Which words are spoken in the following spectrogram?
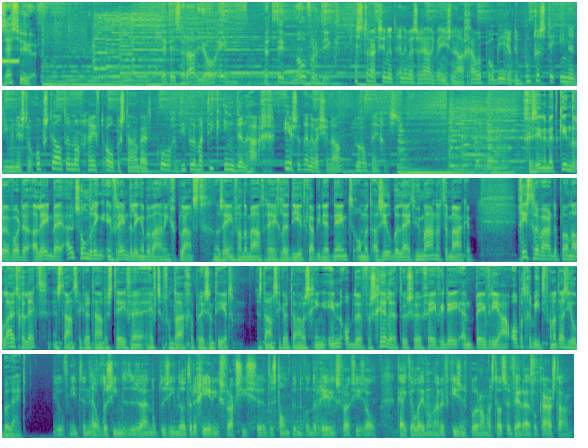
6 uur. Dit is Radio 1 met Tim Overdijk. straks in het NOS Radio 1 Journaal gaan we proberen de boetes te innen... die minister Opstelt en nog heeft openstaan bij het koor Diplomatiek in Den Haag. Eerst het NOS Journaal, door Rob Negens. Gezinnen met kinderen worden alleen bij uitzondering in vreemdelingenbewaring geplaatst. Dat is een van de maatregelen die het kabinet neemt om het asielbeleid humaner te maken. Gisteren waren de plannen al uitgelekt en staatssecretaris Steven heeft ze vandaag gepresenteerd. De staatssecretaris ging in op de verschillen tussen VVD en PvdA op het gebied van het asielbeleid. Je hoeft niet een helderziende te zijn om te zien dat de regeringsfracties, eh, de standpunten van de regeringsfracties al, kijk je alleen al naar de verkiezingsprogramma's, dat ze ver uit elkaar staan.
